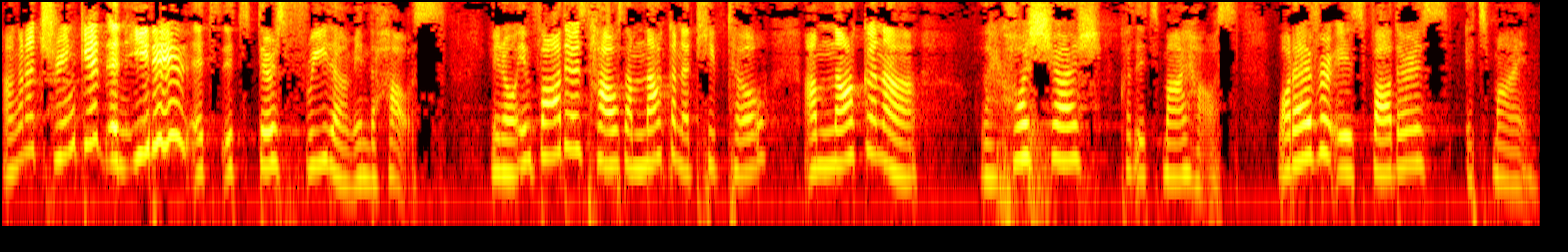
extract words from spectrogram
I'm gonna drink it and eat it. It's, it's, there's freedom in the house. You know, in Father's house, I'm not gonna tiptoe. I'm not gonna like hush hush because it's my house. Whatever is Father's, it's mine.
